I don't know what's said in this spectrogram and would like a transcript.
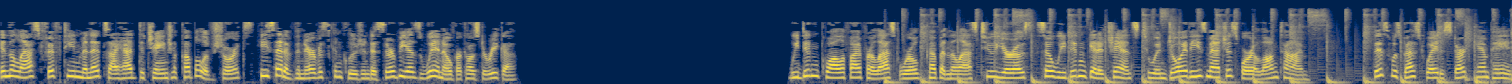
In the last 15 minutes I had to change a couple of shorts, he said of the nervous conclusion to Serbia's win over Costa Rica. We didn't qualify for last World Cup and the last two Euros, so we didn't get a chance to enjoy these matches for a long time. This was best way to start campaign.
